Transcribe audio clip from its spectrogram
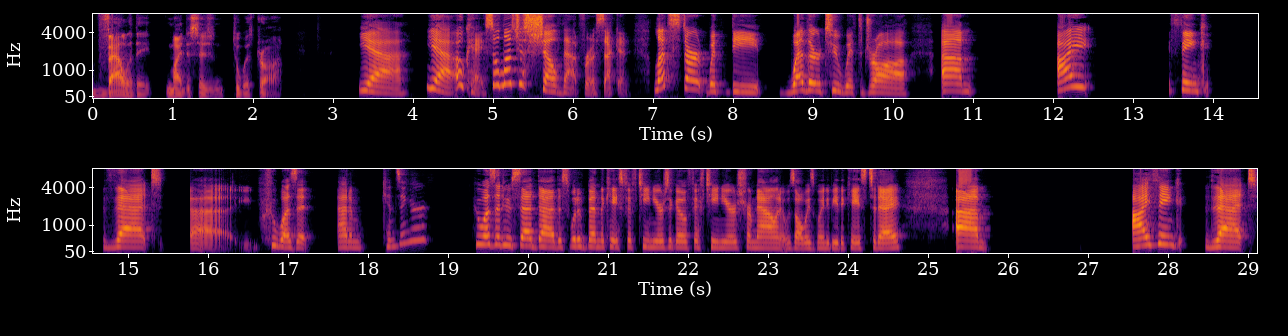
validate my decision to withdraw. Yeah. Yeah. Okay. So let's just shelve that for a second. Let's start with the whether to withdraw. Um, I think that uh, who was it? Adam Kinzinger? who was it who said uh, this would have been the case 15 years ago, 15 years from now, and it was always going to be the case today? Um, I think that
